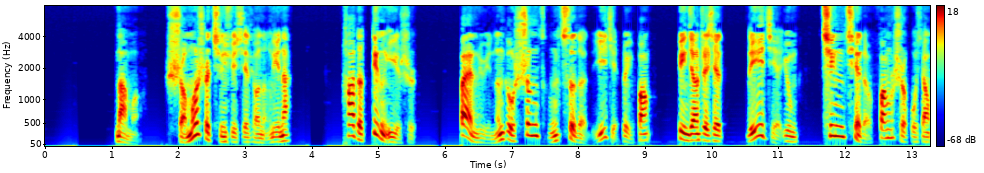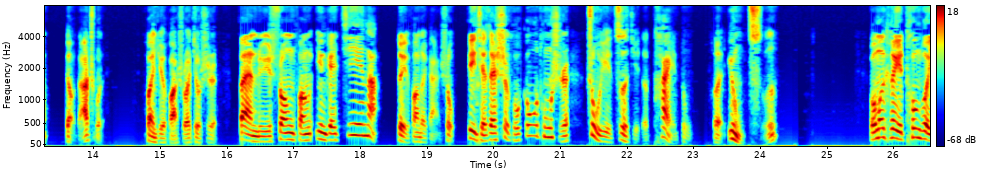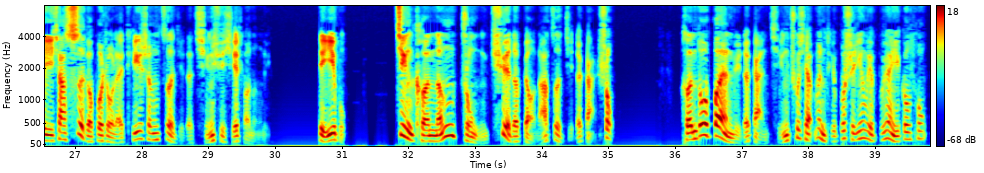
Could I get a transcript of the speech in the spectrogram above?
那么，什么是情绪协调能力呢？它的定义是，伴侣能够深层次的理解对方，并将这些理解用亲切的方式互相。表达出来，换句话说，就是伴侣双方应该接纳对方的感受，并且在试图沟通时注意自己的态度和用词。我们可以通过以下四个步骤来提升自己的情绪协调能力。第一步，尽可能准确的表达自己的感受。很多伴侣的感情出现问题，不是因为不愿意沟通，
